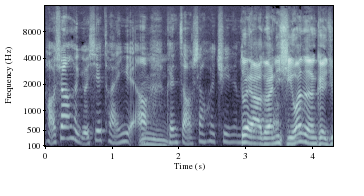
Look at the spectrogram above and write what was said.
好像有些团员啊，可能早上会去那边。对啊，对啊，你喜欢的人可以去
